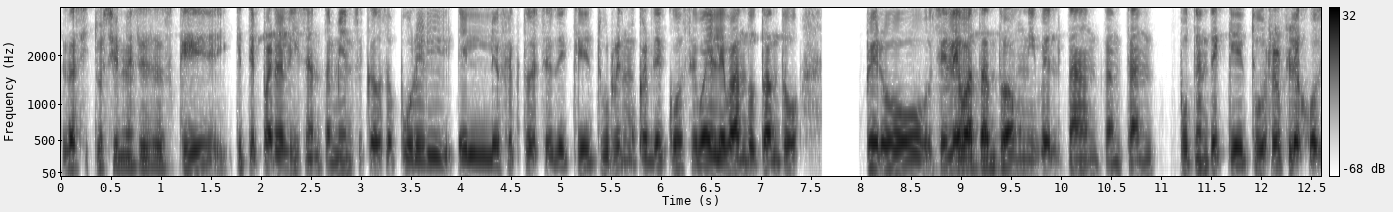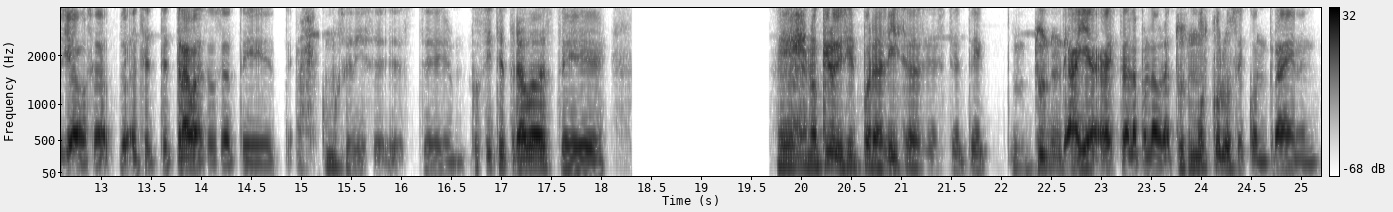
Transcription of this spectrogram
las situaciones esas que, que te paralizan también se causa por el, el efecto este de que tu ritmo cardíaco se va elevando tanto, pero se eleva tanto a un nivel tan, tan, tan potente que tus reflejos ya, o sea, te, te trabas, o sea, te, ay, ¿cómo se dice? Este, pues sí te trabas, te, eh, no quiero decir paralizas, este, te, tú, ah, ya, ahí está la palabra, tus músculos se contraen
